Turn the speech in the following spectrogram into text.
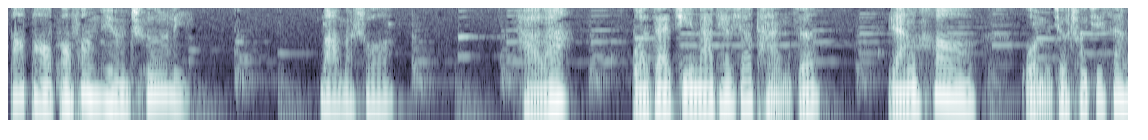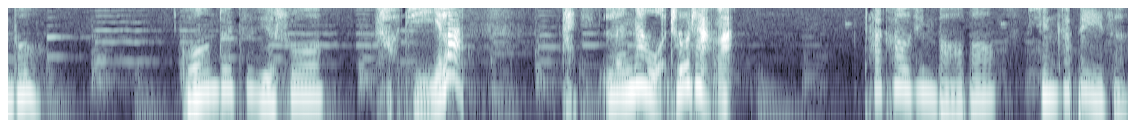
把宝宝放进了车里。妈妈说：“好了，我再去拿条小毯子，然后。”我们就出去散步。国王对自己说：“好极了，哎，轮到我出场了。”他靠近宝宝，掀开被子，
